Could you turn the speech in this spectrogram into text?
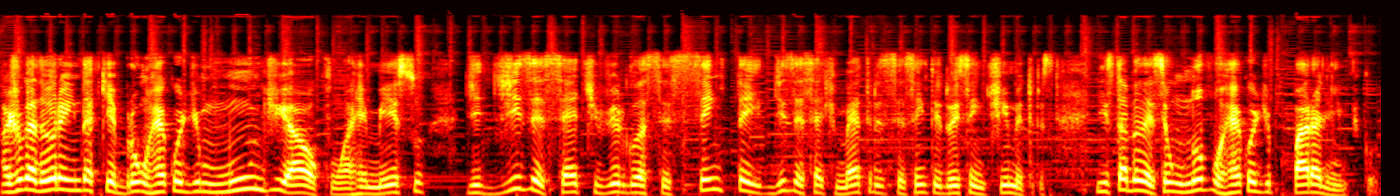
A jogadora ainda quebrou um recorde mundial com um arremesso de 17,60 17 metros e 62 centímetros e estabeleceu um novo recorde paralímpico.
